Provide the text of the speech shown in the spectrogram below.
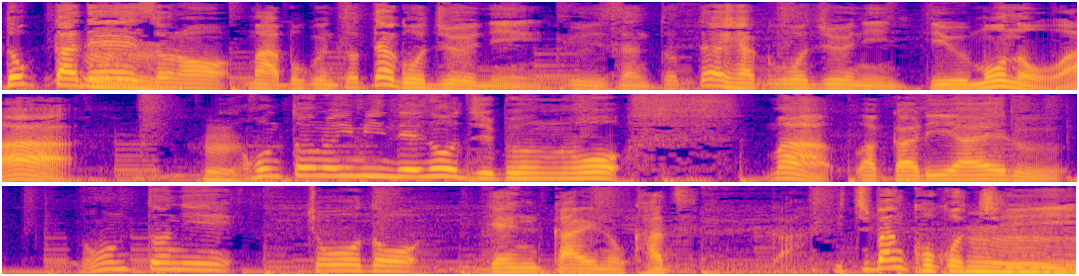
どっかで、うん。その、まあ僕にとっては50人、ゆうじさんにとっては150人っていうものは、うん。本当の意味での自分を、まあ、分かり合える、本当にちょうど限界の数というか、一番心地いい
